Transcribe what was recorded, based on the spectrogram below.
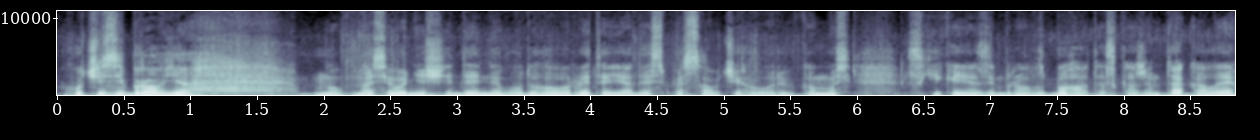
хоч і зібрав я ну, на сьогоднішній день не буду говорити, я десь писав чи говорив комусь, скільки я зібрав багато, скажімо так, але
